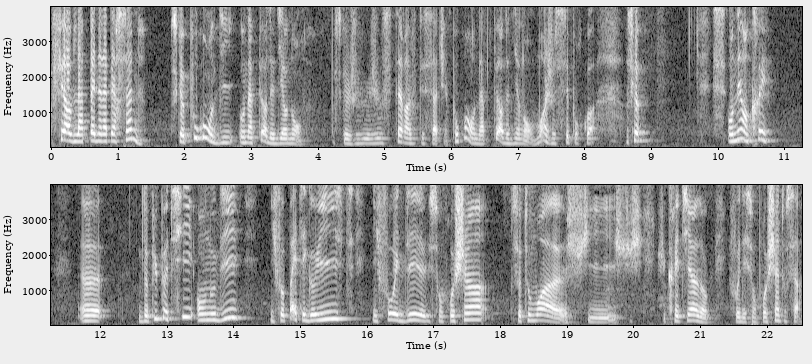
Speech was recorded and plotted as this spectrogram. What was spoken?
faire de la peine à la personne. Parce que pourquoi on dit, on a peur de dire non? Parce que je, je rajouter ça. Tiens, pourquoi on a peur de dire non? Moi, je sais pourquoi. Parce que on est ancré. Euh, depuis petit, on nous dit il faut pas être égoïste, il faut aider son prochain. Surtout moi, euh, je suis, chrétien, donc il faut aider son prochain, tout ça.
